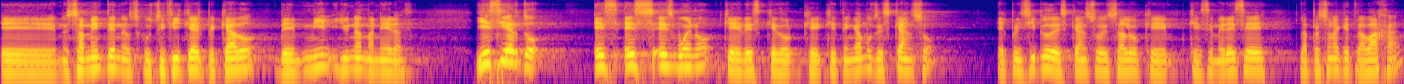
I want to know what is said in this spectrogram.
Eh, nuestra mente nos justifica el pecado de mil y una maneras. Y es cierto, es, es, bueno que, que, tengamos descanso. El principio de descanso es algo que, se merece la persona que trabaja.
